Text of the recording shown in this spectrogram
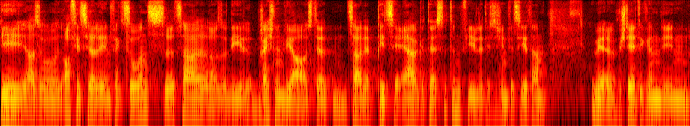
Die also offizielle Infektionszahl, also die rechnen wir aus der Zahl der PCR-Getesteten, viele, die sich infiziert haben. Wir bestätigen den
